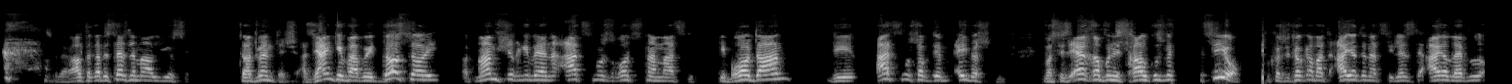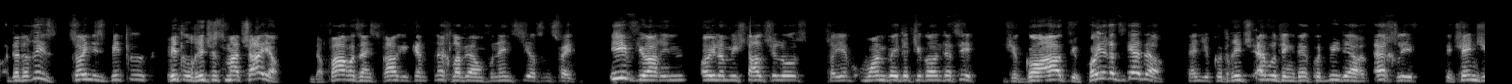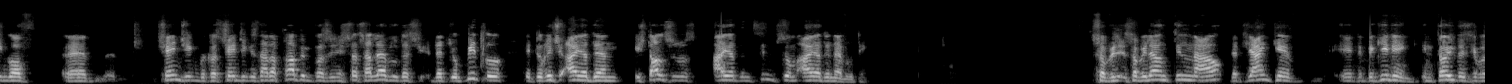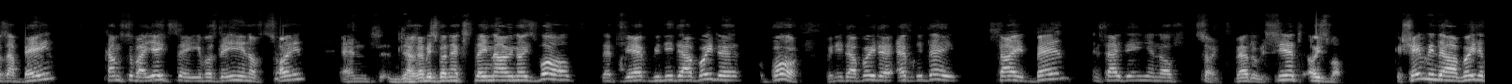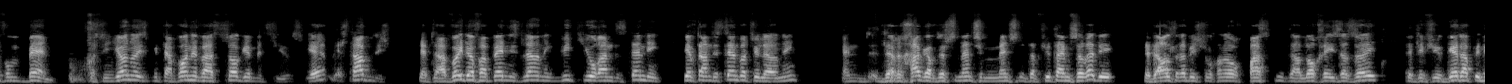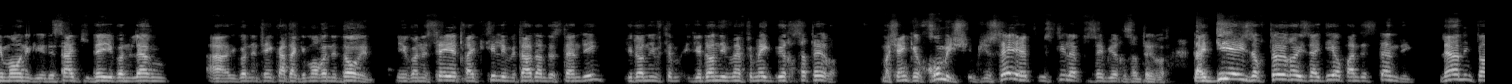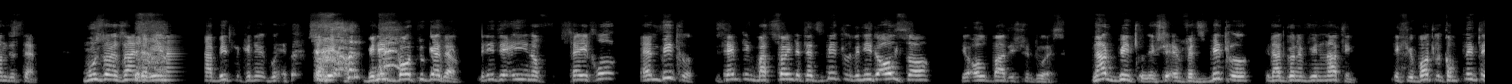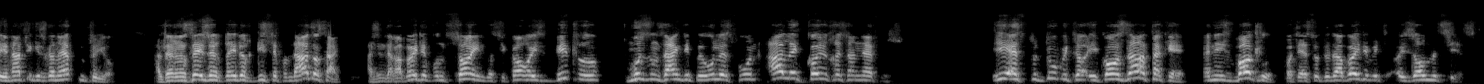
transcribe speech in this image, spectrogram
So the Alter Rebbe says, Lemal Yusef. To advantage as yanke war wir das soll und mamshir gewen atsmus rotsna mas die brodan die atsmus of dem ebersten. Was ist er von is halkus mit zio because we talk about aya the naziles the aya level that there is. So in is bitel bitel riches much higher. Und der fahrer sein frage kennt nicht lawer von nenzio zum zweiten. If you are in oil mistal shalus so you have one way that you go and that's it if you go out you put it together then you could reach everything there could be there. Actually the changing of uh, changing because changing is not a problem because in such a level that you, that you beetle that you reach higher than istalsus higher than symptom higher than everything. So we, so we learned till now that Yankev at the beginning in Toides he was a Bain comes to Vayetze he was the Ian of Zoin and the Rebbe is going to explain now in his word that we have we need to avoid the both we need to avoid the every day side Ben and side the Ian of Zoin where do we see it? Oizvot geschehen in der Avoide von Ben, was in Jono ist mit der Wonne was Soge Metzius, yeah, established that the Avoide of Ben is learning with your understanding, you have to understand what you're learning, and the Chagav, this mentioned, mentioned it a few times already, that the Alter Rebbe Shulchan Aruch Pasten, the Aloche is that if you get up in the morning, you decide today you're going to learn, uh, you're going to take Kata Gemor and Dorim, you're going to say it like Kili without understanding, you don't even, you don't even have to make Birchas Torah. Mashenke Chumish, if you say it, you still have to say Birchas Torah. The idea is of Torah is the idea of understanding, learning to understand. Muss soll sein, der bitl, so we, we need both together. We need the in of Seichel and bitl. The same thing, but so that it's bitl, we need also the whole body should do it. Not bitl. If, if it's bitl, you're not going to win nothing. If you bottle completely, nothing is going to happen to you. Also der Reise sagt, doch gisse von der anderen Seite. Also in der Arbeite von Zoin, was die Koro ist müssen sein die Peules von alle Keuches an Nefesh. He has to do with he goes atake and his bottle but he has to do the avoid with his own messias.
